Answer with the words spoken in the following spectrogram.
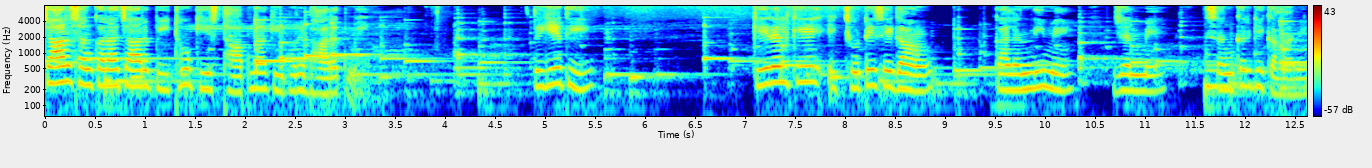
चार शंकराचार्य पीठों की स्थापना की पूरे भारत में। तो ये थी केरल के एक छोटे से गाँव कालंदी में जन्मे शंकर की कहानी,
